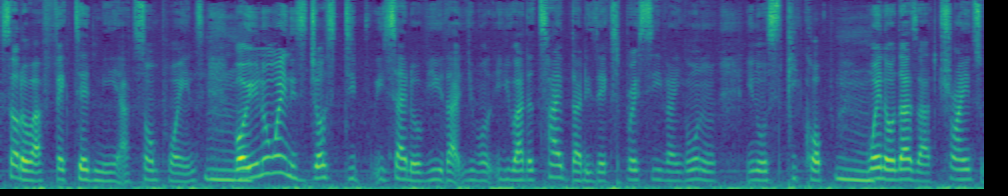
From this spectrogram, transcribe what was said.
sort of affected me at some point. Mm. But you know when it's just deep inside of you that you you are the type that is expressive and you want to you know speak up Mm. when others are trying to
